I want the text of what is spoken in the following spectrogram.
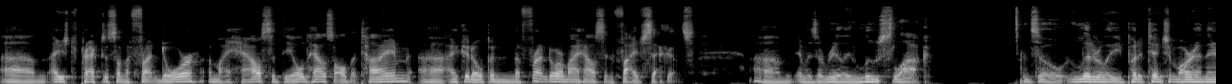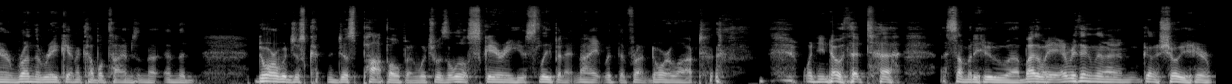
Um, I used to practice on the front door of my house at the old house all the time. Uh, I could open the front door of my house in five seconds. Um, it was a really loose lock. And so literally put a tension bar in there, run the rake in a couple times and the, and the door would just, just pop open, which was a little scary. You sleeping at night with the front door locked when you know that, uh, somebody who, uh, by the way, everything that I'm going to show you here,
